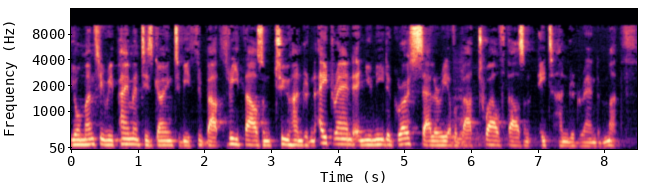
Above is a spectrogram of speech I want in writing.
your monthly repayment is going to be th- about 3,208 rand, and you need a gross salary of about 12,800 rand a month.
